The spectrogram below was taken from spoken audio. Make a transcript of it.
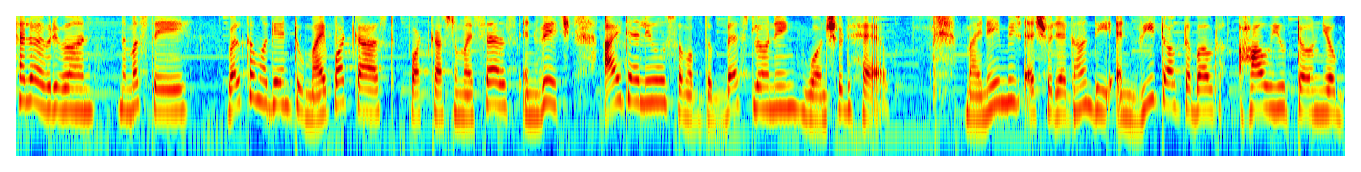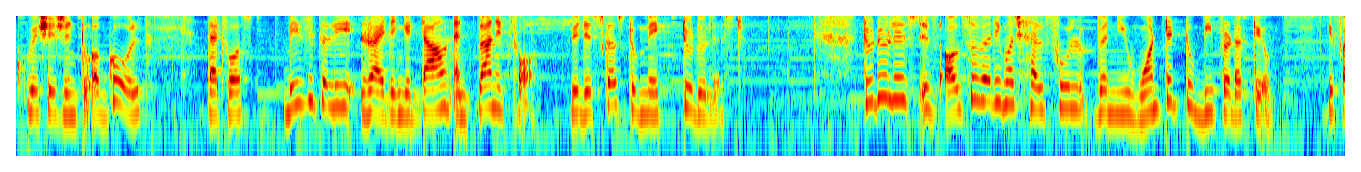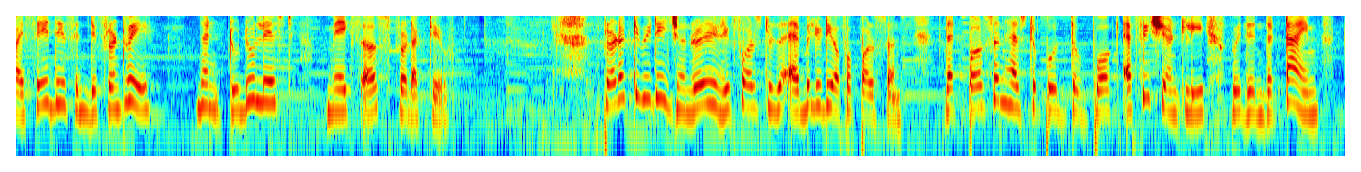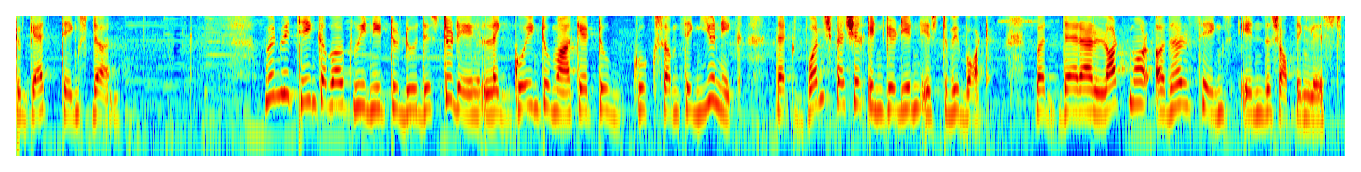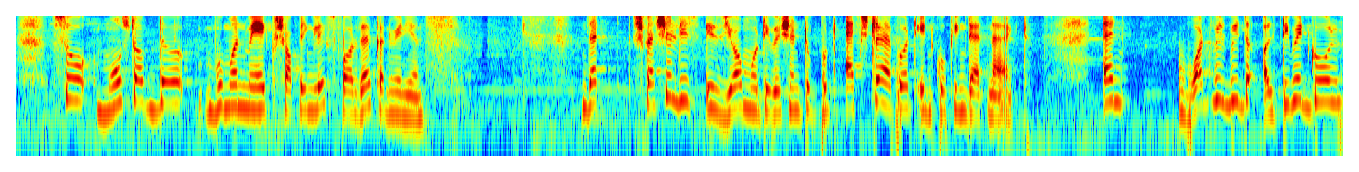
Hello everyone, Namaste. Welcome again to my podcast, Podcast to Myself, in which I tell you some of the best learning one should have. My name is Aishwarya Gandhi, and we talked about how you turn your wishes into a goal. That was basically writing it down and plan it for. We discussed to make to-do list. To-do list is also very much helpful when you wanted to be productive. If I say this in different way, then to-do list makes us productive. Productivity generally refers to the ability of a person. That person has to put the work efficiently within the time to get things done. When we think about we need to do this today, like going to market to cook something unique, that one special ingredient is to be bought. But there are a lot more other things in the shopping list. So most of the women make shopping lists for their convenience. That special dish is your motivation to put extra effort in cooking that night. And what will be the ultimate goal?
